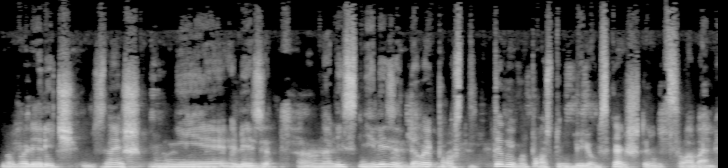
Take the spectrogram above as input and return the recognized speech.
Валерич, знаешь, не лезет, на лист не лезет, давай просто, давай его просто уберем, скажешь что-нибудь словами.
